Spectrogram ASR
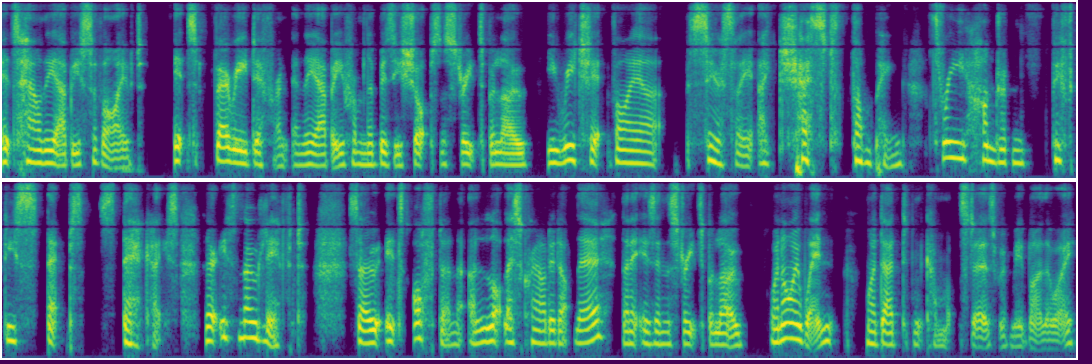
it's how the abbey survived. It's very different in the abbey from the busy shops and streets below. You reach it via seriously a chest thumping 350 steps staircase. There is no lift. So it's often a lot less crowded up there than it is in the streets below. When I went, my dad didn't come upstairs with me, by the way.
